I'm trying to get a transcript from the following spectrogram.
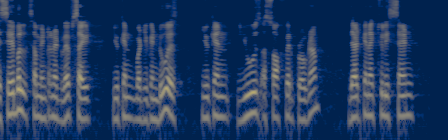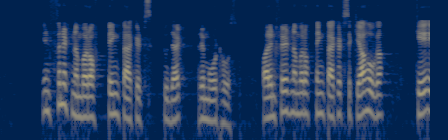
disable some internet website you can do is you can use a software program that can actually send infinite number of ping packets to that remote host or infinite number of ping packets سے کیا ہوگا کہ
